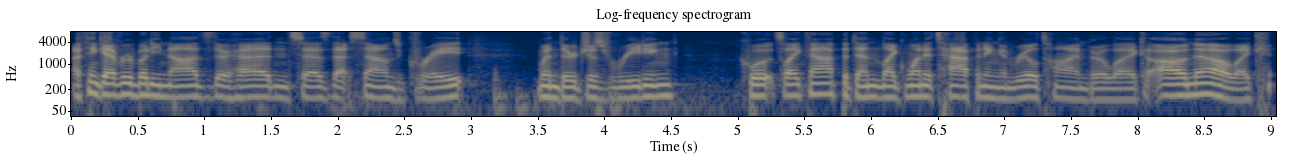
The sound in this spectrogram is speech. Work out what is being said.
I think everybody nods their head and says that sounds great when they're just reading quotes like that but then like when it's happening in real time they're like oh no like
